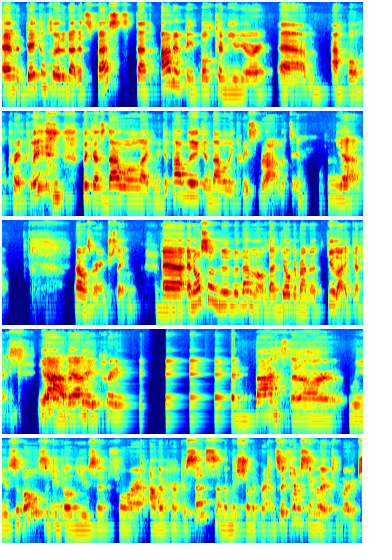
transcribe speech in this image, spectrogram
And they concluded that it's best that other people can view your um, apple correctly because that will like make it public and that will increase virality. yeah That was very interesting. Mhm. Uh, and also Lululemon, that yoga brand that you like, I think. yeah, but they created bags that are reusable so Yeah. people use it for other purposes and then they show the brand so it's kind of similar to merch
